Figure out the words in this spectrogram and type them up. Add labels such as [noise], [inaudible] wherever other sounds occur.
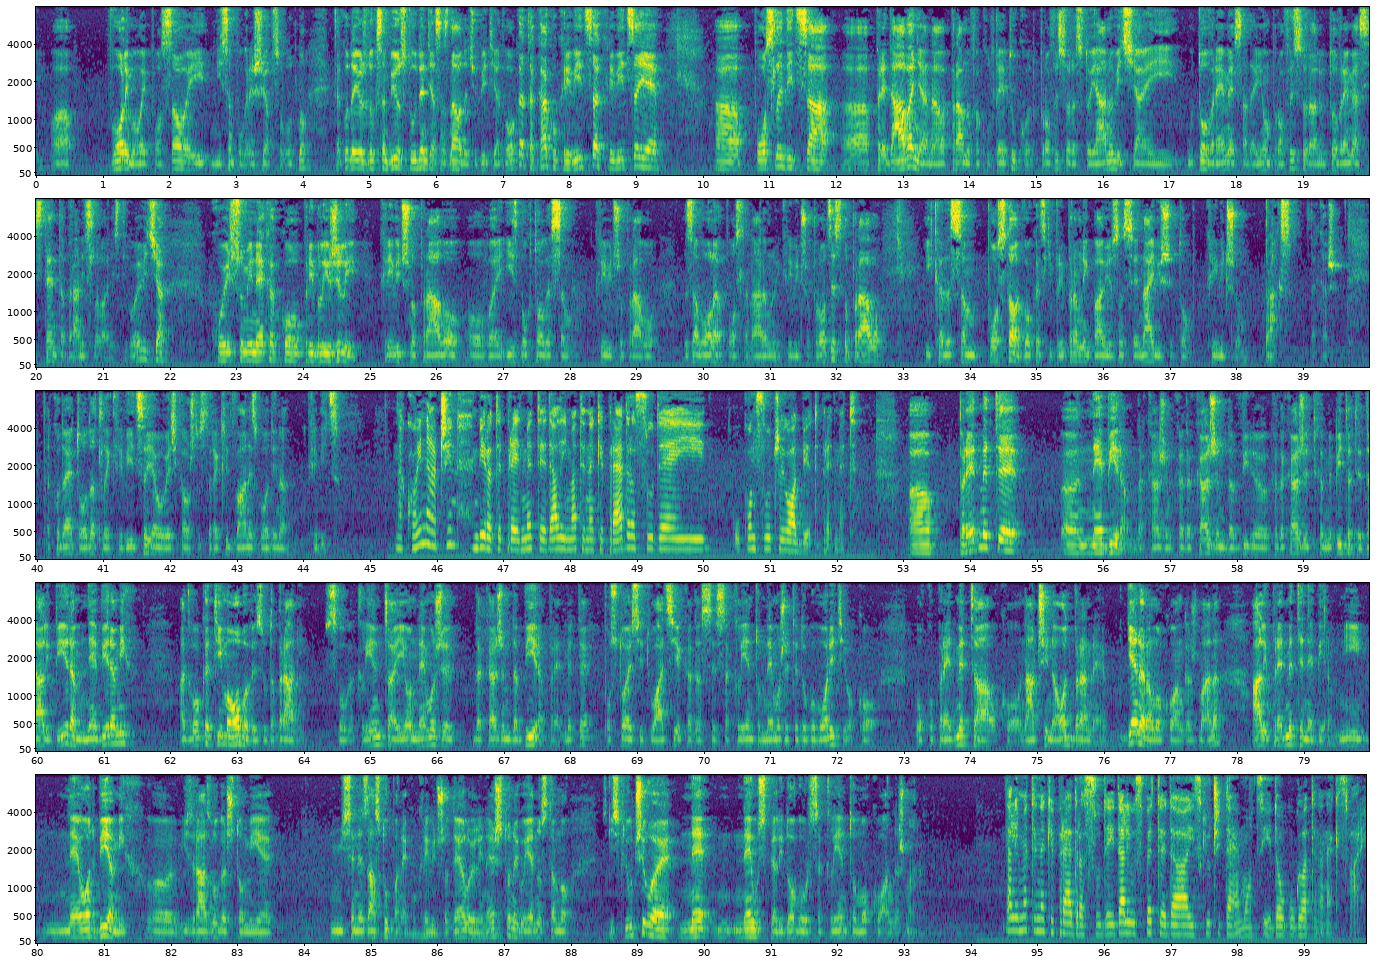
volim ovaj posao i nisam pogrešio apsolutno. Tako da još dok sam bio student ja sam znao da ću biti advokat, a kako krivica? Krivica je a, posledica a, predavanja na pravnom fakultetu kod profesora Stojanovića i u to vreme, sada i on profesor, ali u to vreme asistenta Branislava Aristivojevića, koji su mi nekako približili krivično pravo ovaj, i zbog toga sam krivično pravo zavoleo posle, naravno i krivično procesno pravo i kada sam postao advokatski pripravnik bavio sam se najviše tom krivičnom praksom, da kažem. Tako da eto, odatle je krivica i evo već kao što ste rekli 12 godina krivica. Na koji način birate predmete, da li imate neke predrasude i u kom slučaju odbijete predmete? A, predmete a, ne biram, da kažem, kada kažem da bi, a, kada kažete, kad me pitate da li biram, ne biram ih. Advokat ima obavezu da brani svoga klijenta i on ne može da kažem da bira predmete. Postoje situacije kada se sa klijentom ne možete dogovoriti oko oko predmeta, oko načina odbrane, generalno oko angažmana, ali predmete ne biram. Ni, ne odbijam ih uh, iz razloga što mi je mi se ne zastupa neko krivično delo ili nešto, nego jednostavno isključivo je ne, neuspeli dogovor sa klijentom oko angažmana. Da li imate neke predrasude i da li uspete da isključite emocije da oguglate na neke stvari?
